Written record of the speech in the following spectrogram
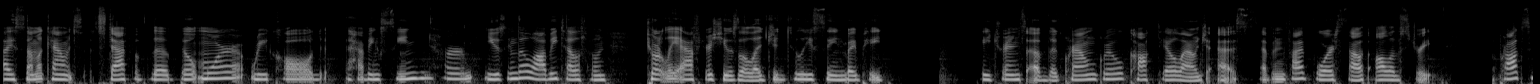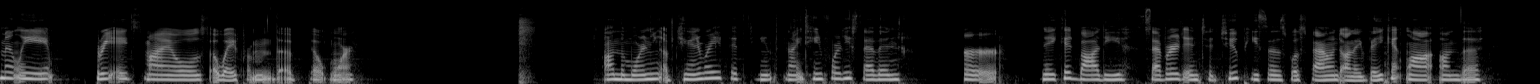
By some accounts, staff of the Biltmore recalled having seen her using the lobby telephone shortly after she was allegedly seen by pa- patrons of the Crown Grill Cocktail Lounge at 754 South Olive Street, approximately 3 8 miles away from the Biltmore. On the morning of January 15th, 1947, her naked body, severed into two pieces, was found on a vacant lot on the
